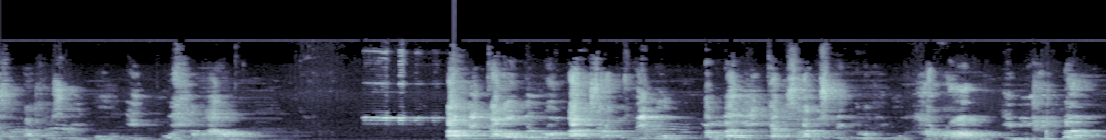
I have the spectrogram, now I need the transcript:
100 ribu itu halal. Tapi kalau berutang 100 ribu kembalikan 150 ribu haram. Ini riba.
